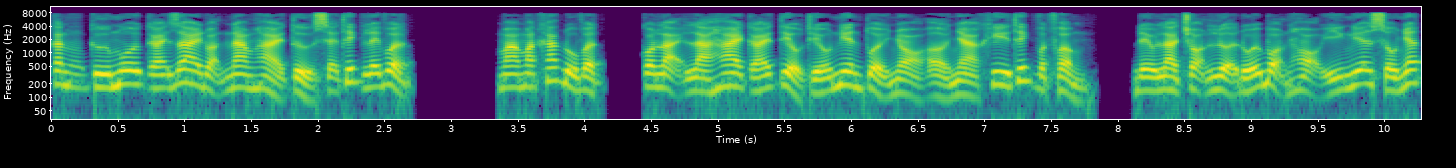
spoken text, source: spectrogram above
căn cứ mỗi cái giai đoạn nam hải tử sẽ thích lễ vật. Mà mặt khác đồ vật, còn lại là hai cái tiểu thiếu niên tuổi nhỏ ở nhà khi thích vật phẩm, đều là chọn lựa đối bọn họ ý nghĩa sâu nhất.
